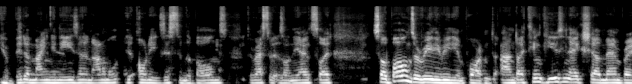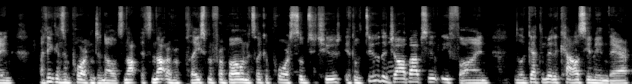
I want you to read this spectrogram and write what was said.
Your bit of manganese in an animal it only exists in the bones. The rest of it is on the outside. So bones are really, really important. And I think using eggshell membrane, I think it's important to know it's not it's not a replacement for bone. It's like a poor substitute. It'll do the job absolutely fine. It'll get the bit of calcium in there.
